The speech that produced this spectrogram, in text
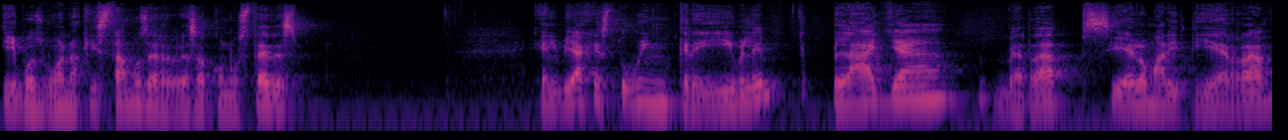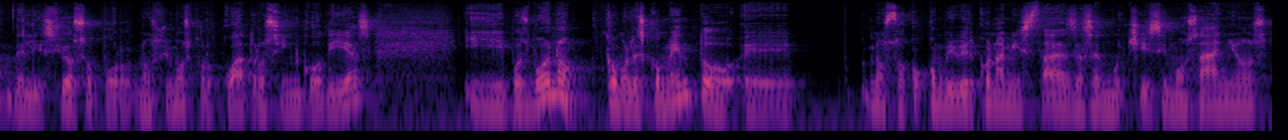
y pues bueno, aquí estamos de regreso con ustedes. El viaje estuvo increíble, playa, ¿verdad? Cielo, mar y tierra, delicioso, por, nos fuimos por cuatro o cinco días y pues bueno, como les comento, eh, nos tocó convivir con amistades de hace muchísimos años.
